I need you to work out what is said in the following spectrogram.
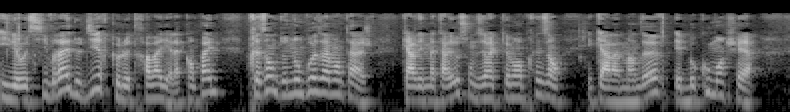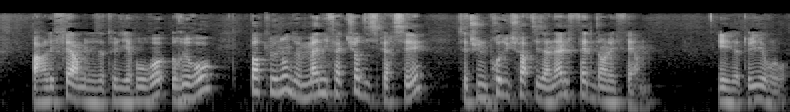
Il est aussi vrai de dire que le travail à la campagne présente de nombreux avantages, car les matériaux sont directement présents et car la main-d'œuvre est beaucoup moins chère. Par les fermes et les ateliers ruraux, porte le nom de manufacture dispersée. C'est une production artisanale faite dans les fermes et les ateliers ruraux.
